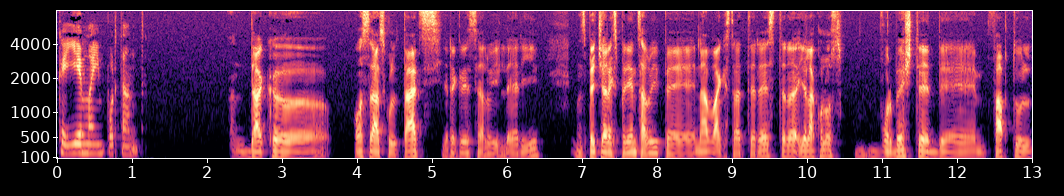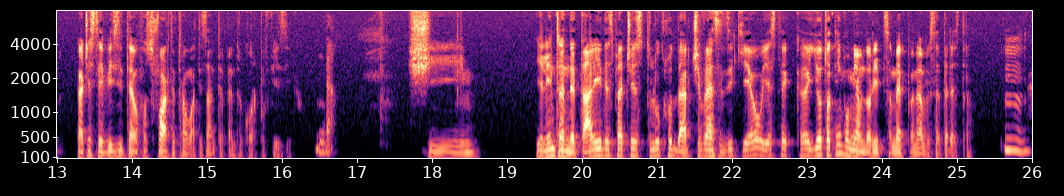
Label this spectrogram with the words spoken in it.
că e mai important. Dacă o să ascultați regresia lui Larry, în special experiența lui pe nava extraterestră, el acolo vorbește de faptul că aceste vizite au fost foarte traumatizante pentru corpul fizic. Da. Și el intră în detalii despre acest lucru, dar ce vreau să zic eu este că eu tot timpul mi-am dorit să merg pe o navă extraterestră. Mm.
